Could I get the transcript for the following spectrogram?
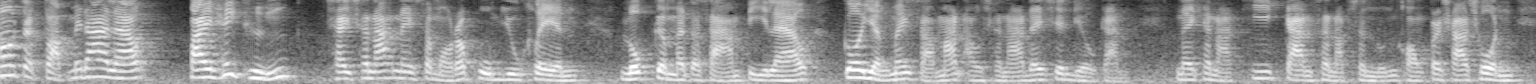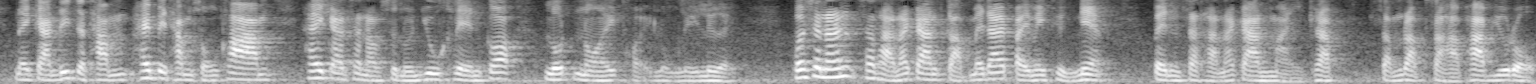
นอกจากกลับไม่ได้แล้ว ไปให้ถึงชัยชนะในสมรภูมิยูเครนลบกันมาตั้งสามปีแล้ว ก็ยังไม่สามารถเอาชนะได้เช่นเดียวกัน ในขณะที่การสนับสนุนของประชาชน ในการที่จะทำให้ไปทำสงคราม ให้การสนับสนุนยูเครนก็ลดน้อยถอยลงเรื่อยๆ เพราะฉะนั้นสถานการณ์กลับไม่ได้ไปไม่ถึงเนี่ยเป็นสถานการณ์ใหม่ครับสำหรับสหภาพยุโรป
